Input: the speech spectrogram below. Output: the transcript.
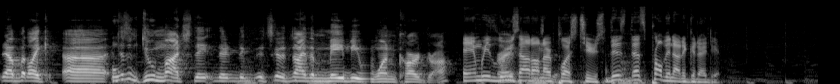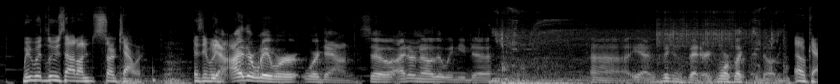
Yeah, but like uh, it doesn't do much. They, they, it's going to deny them maybe one card draw. And we lose Right. out on our plus two. So this that's probably not a good idea. We would lose out on Stark Tower. Because it would Yeah, either way we're we're down. So I don't know that we need to. Uh, yeah, the vision's better. It's more flexibility. Okay.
